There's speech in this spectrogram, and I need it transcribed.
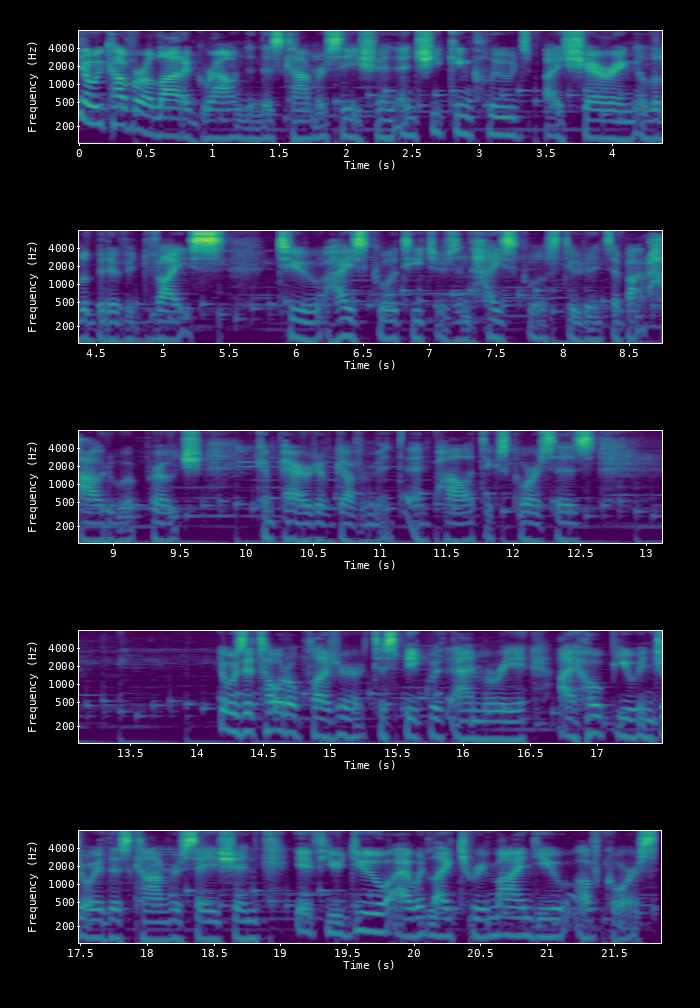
You know, we cover a lot of ground in this conversation, and she concludes by sharing a little bit of advice to high school teachers and high school students about how to approach comparative government and politics courses. It was a total pleasure to speak with Anne Marie. I hope you enjoy this conversation. If you do, I would like to remind you, of course,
